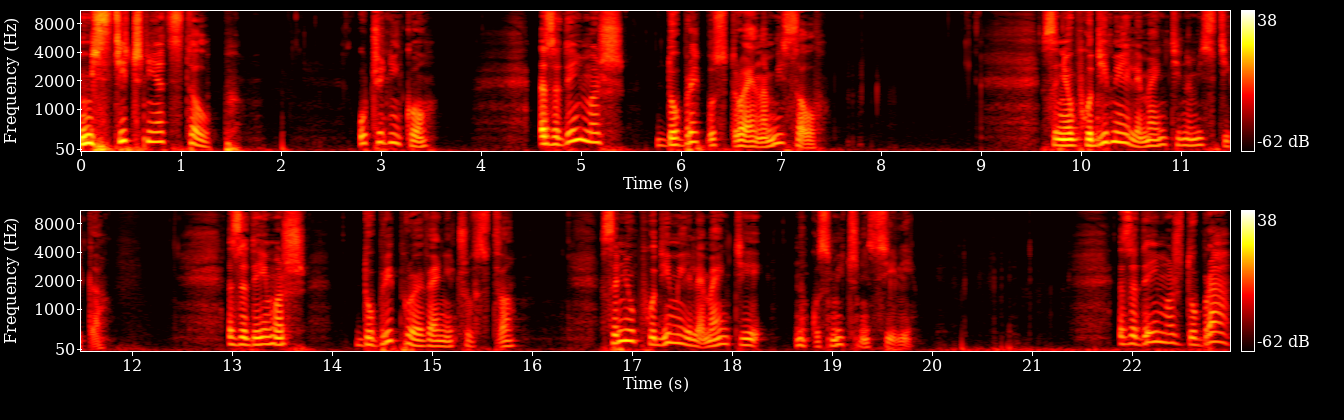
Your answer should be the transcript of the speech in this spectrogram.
Мистичният стълб Ученико, за да имаш добре построена мисъл, са необходими елементи на мистика. За да имаш добри проявени чувства, са необходими елементи на космични сили. За да имаш добра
